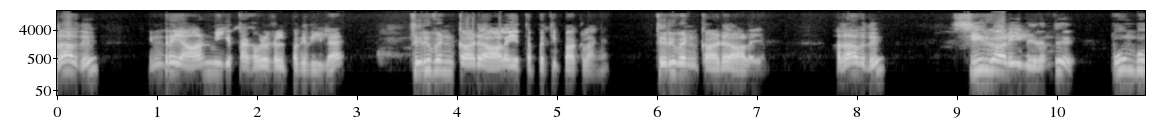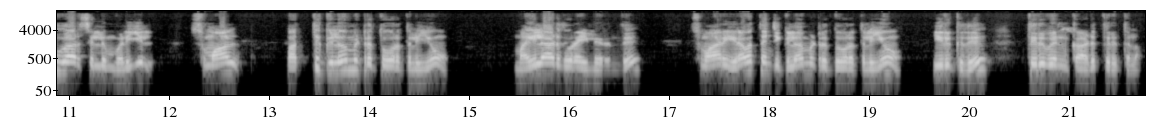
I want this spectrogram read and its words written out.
அதாவது இன்றைய ஆன்மீக தகவல்கள் பகுதியில் திருவெண்காடு ஆலயத்தை பற்றி பார்க்கலாங்க. திருவெண்காடு ஆலயம். அதாவது சீர்காழியிலிருந்து பூம்புகார் செல்லும் வழியில் சுமார் பத்து கிலோமீட்டர் தூரத்திலையும் மயிலாடுதுறையிலிருந்து சுமார் இருபத்தஞ்சு கிலோமீட்டர் தூரத்திலையும் இருக்குது திருவெண்காடு திருத்தலம்.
